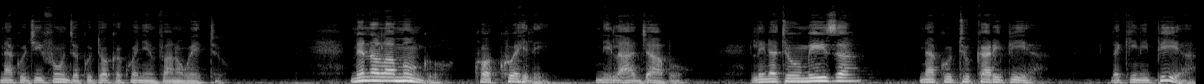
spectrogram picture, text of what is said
na kujifunza kutoka kwenye mfano wetu. Neno la mungu kwa kweli ni la ajabu. Linatuumiza na kutukaripia lakini pia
